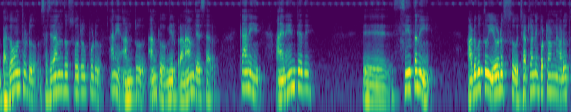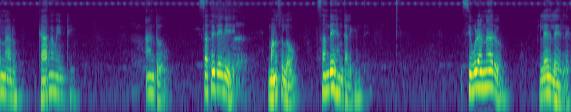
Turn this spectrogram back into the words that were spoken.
భగవంతుడు సచిదానంద స్వరూపుడు అని అంటూ అంటూ మీరు ప్రణామం చేశారు. కానీ ఆయన ఏంటిది సీతని అడుగుతూ ఏడుస్తూ చెట్లని పొట్లని అడుగుతున్నాడు. కారణం ఏంటి అంటూ సతీదేవి మనసులో సందేహం కలిగింది. శివుడు అన్నారు లేదు లేదు లేదు.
